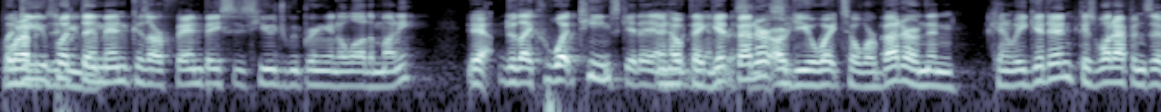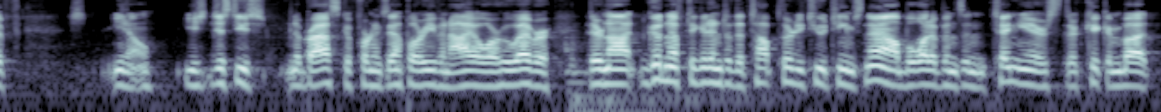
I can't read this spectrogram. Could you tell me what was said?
But What do you put them in because our fan base is huge? We bring in a lot of money. yeah. Do like what teams get in? and hope they get better, or do you wait till we're better and then can we get in? Because what happens if, you know, you just use Nebraska for an example, or even Iowa or whoever, they're not good enough to get into the top 32 teams now, but what happens in 10 years? They're kicking butt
